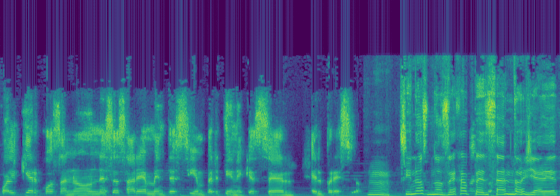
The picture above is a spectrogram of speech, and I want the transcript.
cualquier cosa, no necesariamente siempre tiene que ser el precio. Mm, sí nos, nos deja pensando, Jared,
